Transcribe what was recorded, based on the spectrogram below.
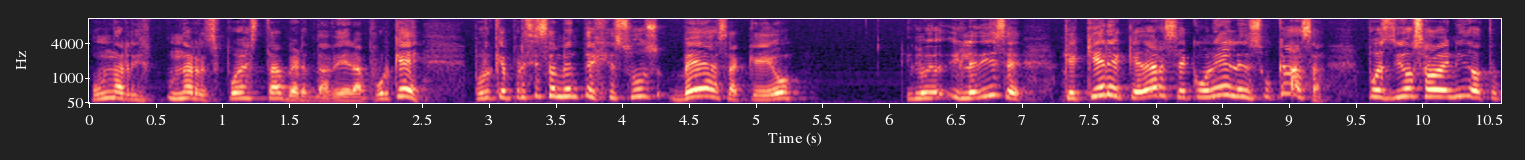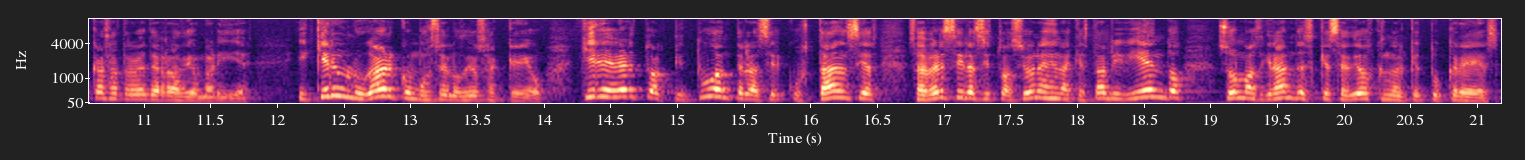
una, una respuesta verdadera. ¿Por qué? Porque precisamente Jesús ve a Saqueo y, y, le dice que quiere quedarse con él en su casa. Pues Dios ha venido a tu casa a través de Radio María y quiere un lugar como se lo dio Saqueo. Quiere ver tu actitud ante las circunstancias, saber si las situaciones en las que estás viviendo son más grandes que ese Dios con el que tú crees.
